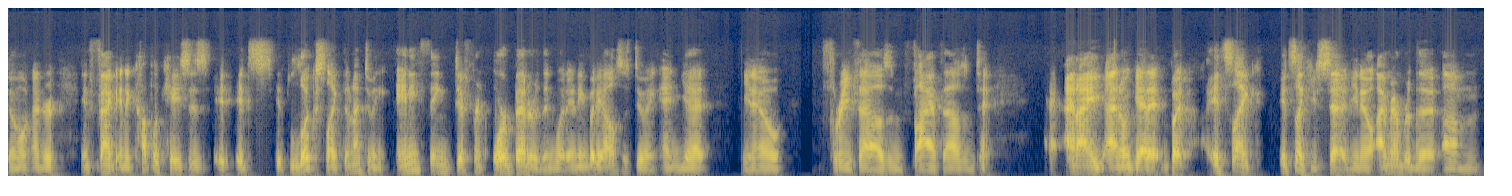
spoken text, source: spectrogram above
don't under. In fact, in a couple of cases, it, it's it looks like they're not doing anything different or better than what anybody else is doing, and yet you know, 3,000, 5,000, 10, and I I don't get it. But it's like it's like you said, you know, I remember the um,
